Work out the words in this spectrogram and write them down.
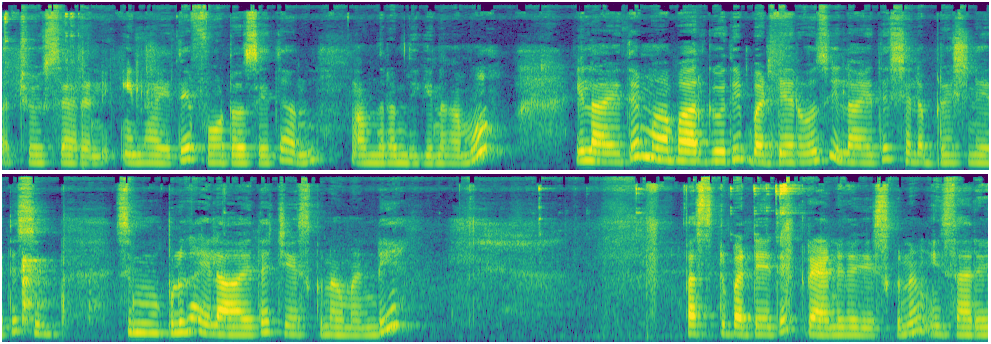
ఇంకా చూసారండి ఇలా అయితే ఫొటోస్ అయితే అందరం దిగినాము. ఇలా అయితే మా భార్గవది బర్త్డే రోజు ఇలా అయితే సెలబ్రేషన్ అయితే సిం సింపుల్గా ఇలా అయితే చేసుకున్నామండి. ఫస్ట్ బర్త్డే అయితే గ్రాండ్గా చేసుకున్నాం. ఈసారి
